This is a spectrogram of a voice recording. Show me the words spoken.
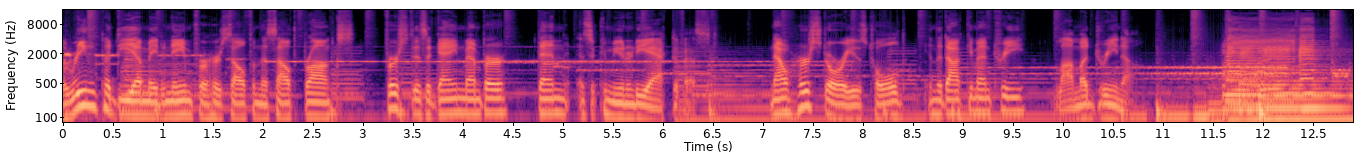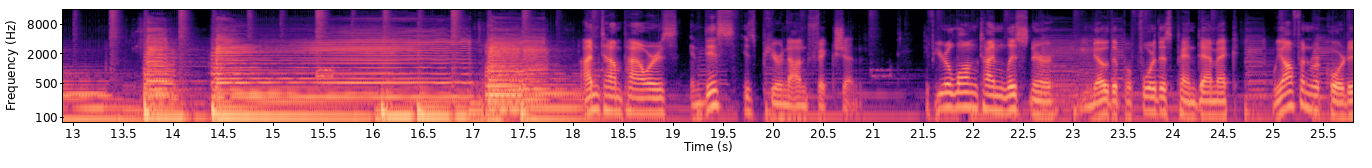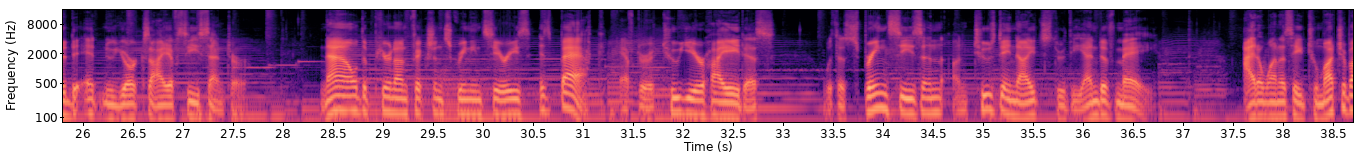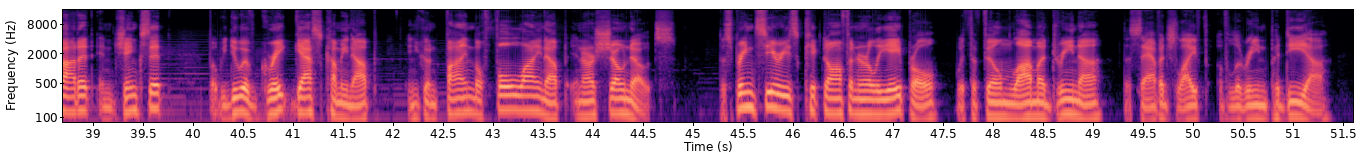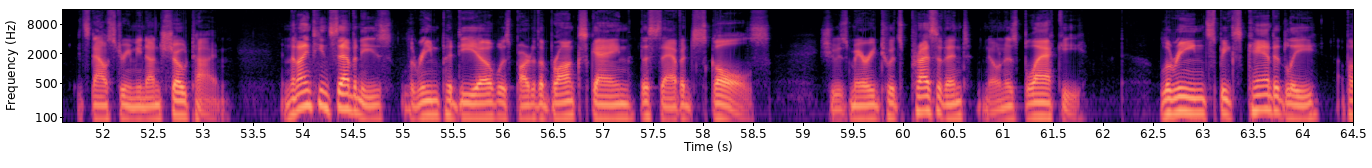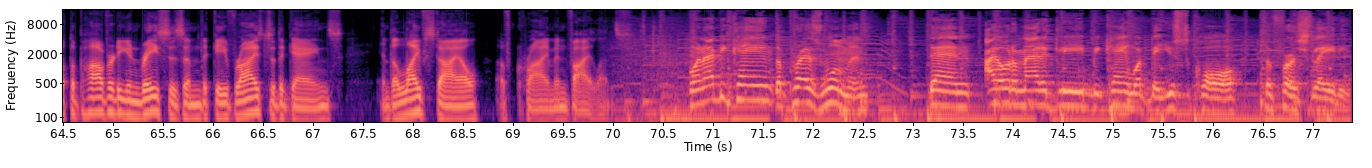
Lorine Padilla made a name for herself in the South Bronx, first as a gang member, then as a community activist. Now her story is told in the documentary La Madrina. I'm Thom Powers, and this is Pure Nonfiction. If you're a longtime listener, you know that before this pandemic, we often recorded at New York's IFC Center. Now, the Pure Nonfiction screening series is back after a two year hiatus with a spring season on Tuesday nights through the end of May. I don't want to say too much about it and jinx it, but we do have great guests coming up, and you can find the full lineup in our show notes. The spring series kicked off in early April with the film La Madrina, The Savage Life of Lorine Padilla. It's now streaming on Showtime. In the 1970s, Lorine Padilla was part of the Bronx gang, the Savage Skulls. She was married to its president, known as Blackie. Lorine speaks candidly about the poverty and racism that gave rise to the gangs and the lifestyle of crime and violence. When I became the press woman, then I automatically became what they used to call the First Lady.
